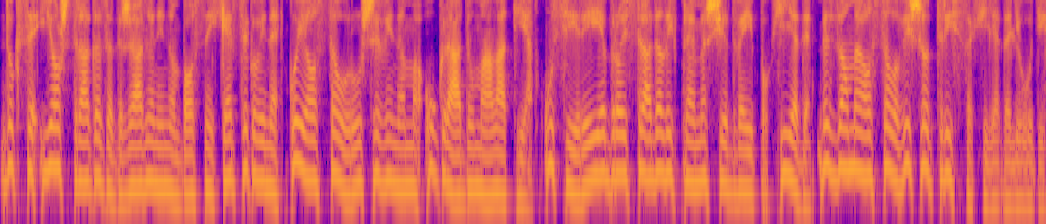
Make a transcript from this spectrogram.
dok se još traga za državljaninom Bosne i Hercegovine koji je ostao u ruševinama u gradu Malatija. U Siriji je broj stradalih premašio 2500. Bez doma je ostalo više od 300.000 ljudi,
